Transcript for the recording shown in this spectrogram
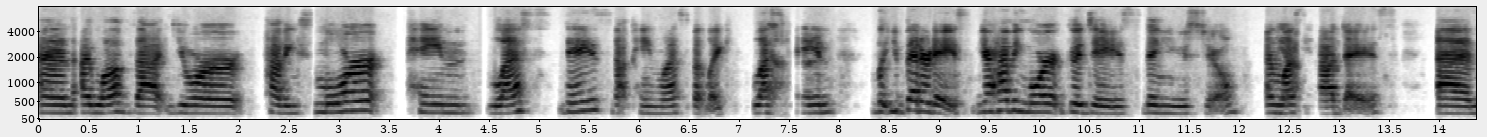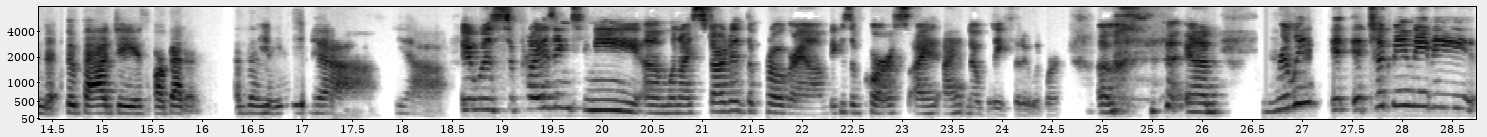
And I love that you're having more pain less days, not painless, but like less yeah. pain, but you better days. You're having more good days than you used to and yeah. less bad days. And the bad days are better than they Yeah. Yeah. It was surprising to me um, when I started the program because, of course, I, I had no belief that it would work. Um, and really, it, it, took me maybe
